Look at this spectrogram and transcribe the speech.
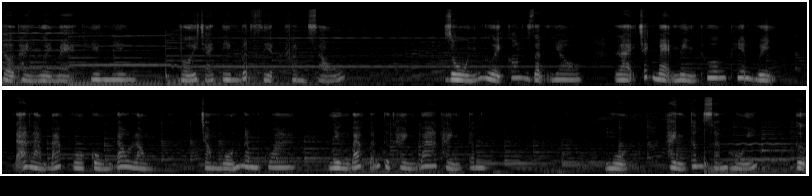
trở thành người mẹ thiêng liêng với trái tim bất diệt phần 6 dù những người con giận nhau, lại trách mẹ mình thương thiên vị, đã làm bác vô cùng đau lòng. Trong bốn năm qua, nhưng bác vẫn thực hành ba thành tâm. Một, thành tâm sám hối, tự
